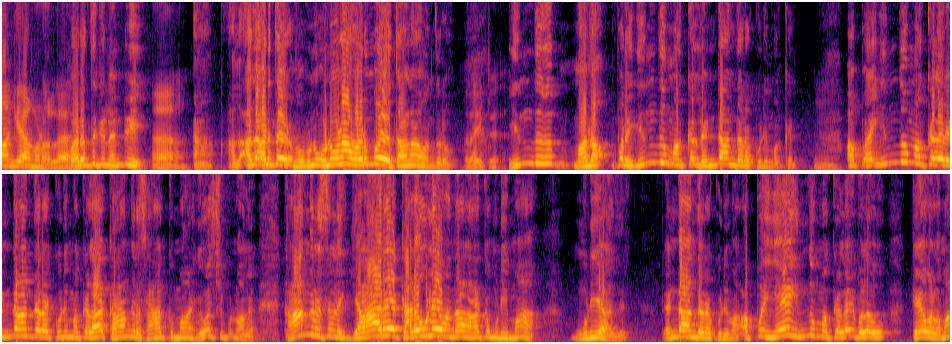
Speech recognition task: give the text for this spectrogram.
வாங்கி ஆகணும்ல. பரத்துக்கு நன்றி. அது அடுத்த ஒன்றா வரும்போது தானா வந்துடும் இந்து மதம் அப்புறம் இந்து மக்கள் ரெண்டாம் தர குடிமக்கள். அப்ப இந்து மக்களை ரெண்டாம் தர குடிமக்களா காங்கிரஸ் ஆக்குமா யோசிச்சு பண்ணுவாங்க. காங்கிரஸ்ல யாரே கடவுளே வந்தாலும் ஆக்க முடியுமா? முடியாது. ரெண்டாம் தர குடிம அப்ப ஏன் இந்து மக்களை இவ்வளவு கேவலமா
